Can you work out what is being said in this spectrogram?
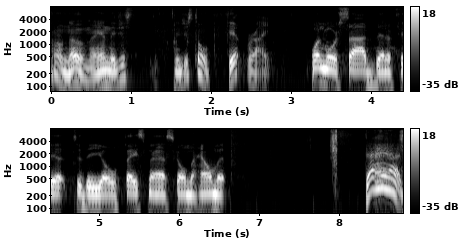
I don't know, man. They just they just don't fit right. One more side benefit to the old face mask on the helmet. Dad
